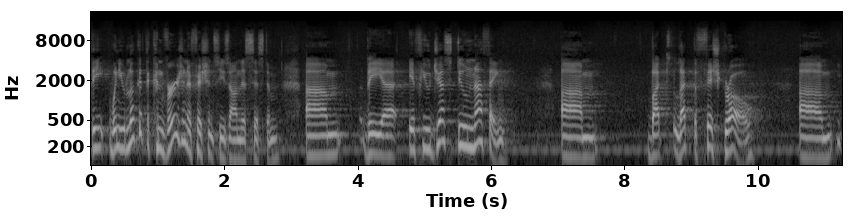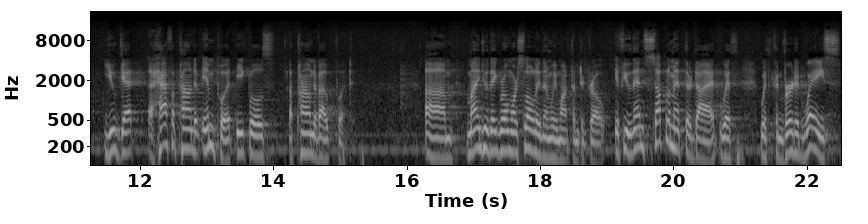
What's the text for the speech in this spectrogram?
The, when you look at the conversion efficiencies on this system, um, the, uh, if you just do nothing um, but let the fish grow, um, you get a half a pound of input equals a pound of output. Um, mind you, they grow more slowly than we want them to grow. If you then supplement their diet with, with converted waste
